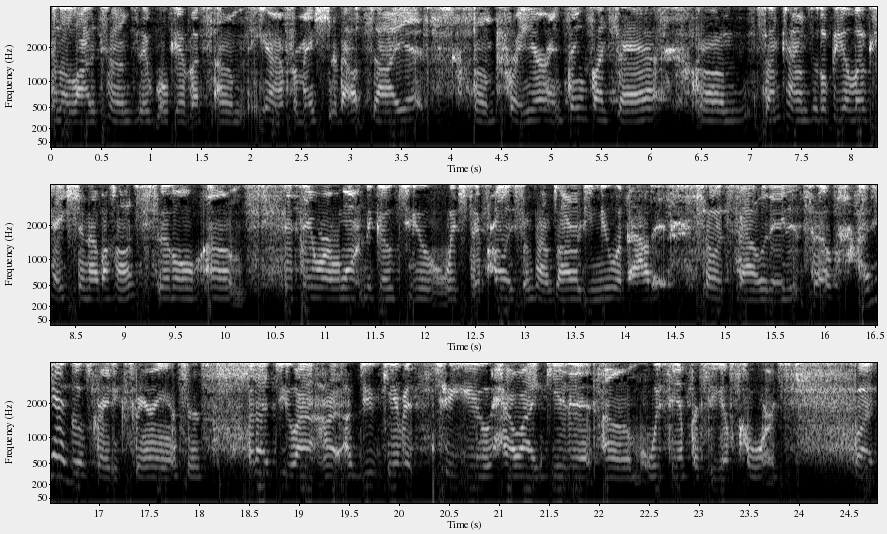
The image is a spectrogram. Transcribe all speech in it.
And a lot of times they will give us um, you know, information about diet, um, prayer, and things like that. Um, sometimes it'll be a location of a hospital um, that they were wanting to go to, which they probably sometimes already knew about it, so it's validated. So I've had those great experiences, but I do I, I, I do give it to you how I get it um, with empathy, of course, but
